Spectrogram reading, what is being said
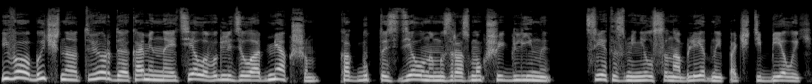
Его обычно твердое каменное тело выглядело обмякшим, как будто сделанным из размокшей глины. Цвет изменился на бледный, почти белый.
